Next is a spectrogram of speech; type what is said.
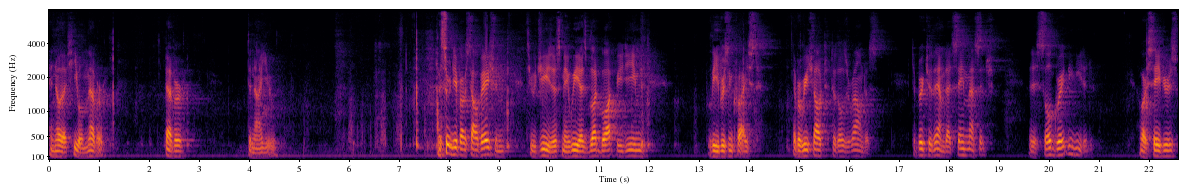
And know that He will never, ever deny you. The certainty of our salvation through Jesus, may we, as blood bought, redeemed believers in Christ, ever reach out to those around us to bring to them that same message that is so greatly needed of our Savior's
